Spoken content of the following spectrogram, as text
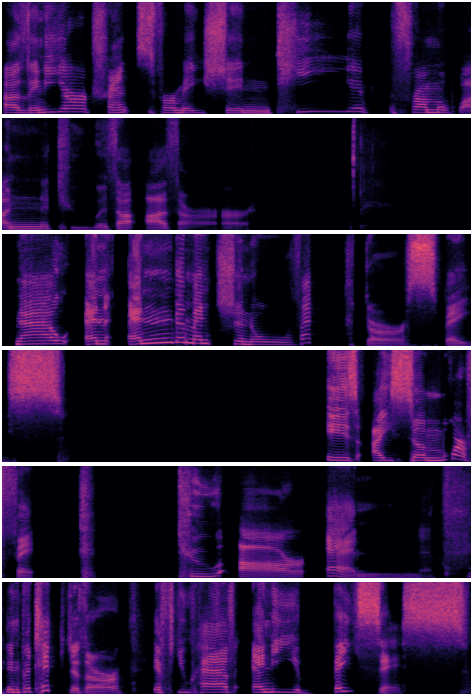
a linear transformation T from one to the other. Now, an n-dimensional vector space is isomorphic to Rn. In particular, if you have any basis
